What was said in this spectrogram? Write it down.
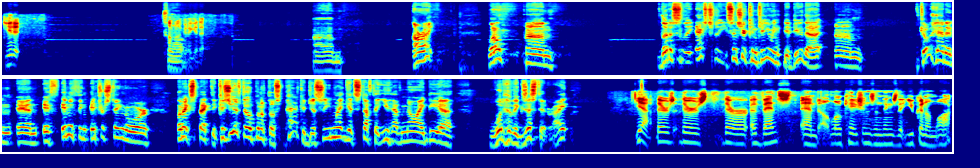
get it. So, I'm not gonna get it. Um, all right. Well, um, let us actually, since you're continuing to do that, um, go ahead and and if anything interesting or unexpected, because you have to open up those packages, so you might get stuff that you have no idea would have existed, right? Yeah, there's there's there are events and locations and things that you can unlock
